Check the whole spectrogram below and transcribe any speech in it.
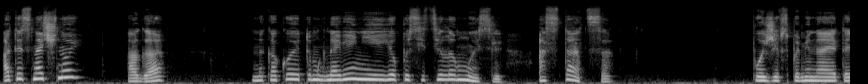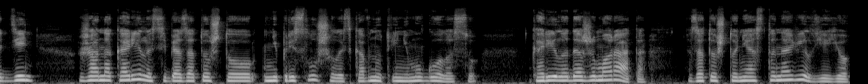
А ты с ночной?» «Ага». На какое-то мгновение ее посетила мысль — остаться. Позже, вспоминая этот день, Жанна корила себя за то, что не прислушалась ко внутреннему голосу. Корила даже Марата за то, что не остановил ее,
